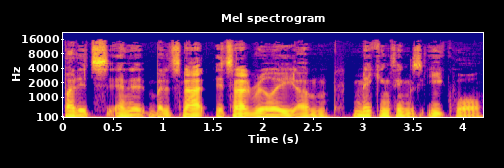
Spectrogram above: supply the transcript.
But it's and it, but it's not it's not really um, making things equal.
